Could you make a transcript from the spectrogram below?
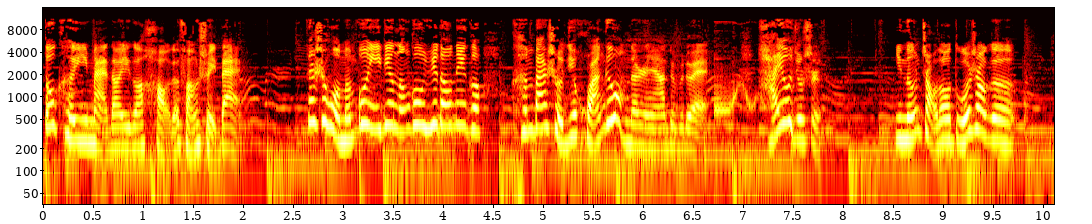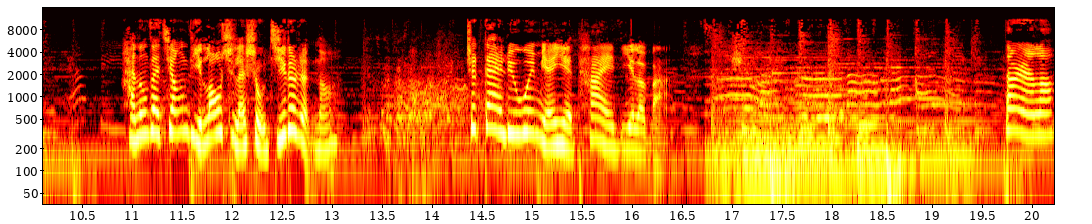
都可以买到一个好的防水袋，但是我们不一定能够遇到那个肯把手机还给我们的人呀，对不对？还有就是，你能找到多少个？还能在江底捞起来手机的人呢？这概率未免也太低了吧！当然了，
